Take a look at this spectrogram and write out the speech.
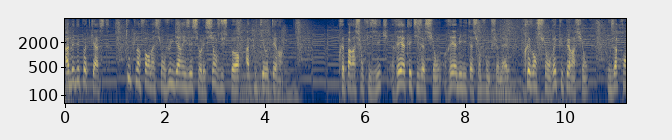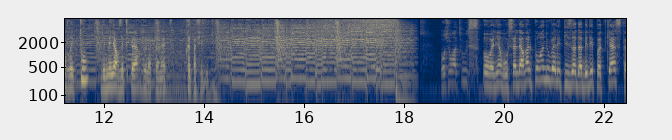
ABD Podcast, toute l'information vulgarisée sur les sciences du sport appliquées au terrain. Préparation physique, réathlétisation, réhabilitation fonctionnelle, prévention, récupération, vous apprendrez tout des meilleurs experts de la planète prépa physique. Bonjour à tous, Aurélien Broussel-Derval pour un nouvel épisode ABD Podcast.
